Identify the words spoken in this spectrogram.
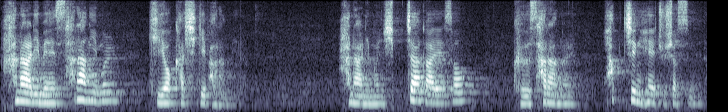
하나님의 사랑임을 기억하시기 바랍니다. 하나님은 십자가에서 그 사랑을 확증해 주셨습니다.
